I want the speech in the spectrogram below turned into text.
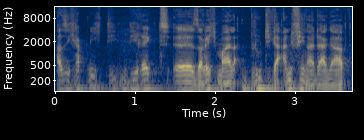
Also ich habe nicht die, direkt, äh, sag ich mal, blutige Anfänger da gehabt.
